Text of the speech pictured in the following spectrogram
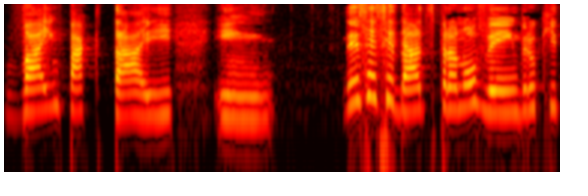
vai impactar aí em necessidades para novembro que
